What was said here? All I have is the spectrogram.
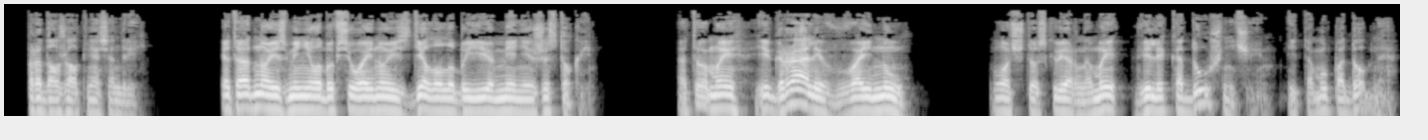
— продолжал князь Андрей. «Это одно изменило бы всю войну и сделало бы ее менее жестокой. А то мы играли в войну. Вот что скверно. Мы великодушничаем и тому подобное.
